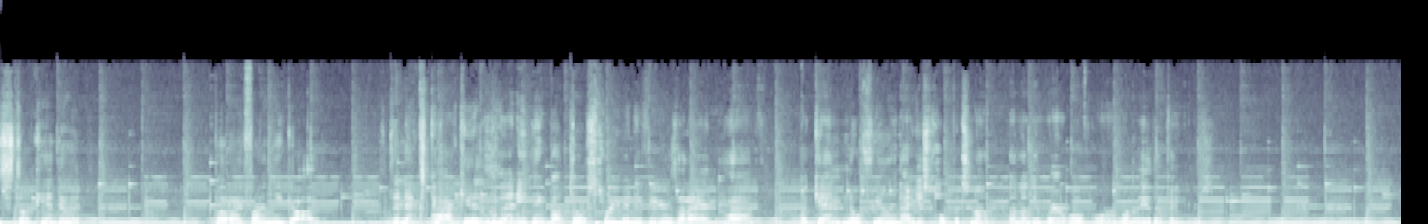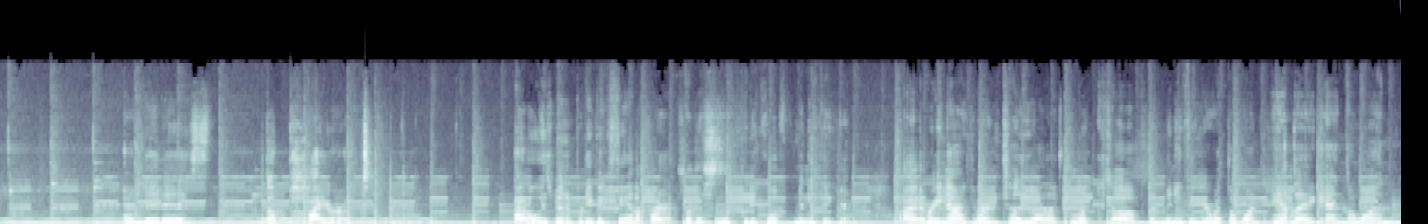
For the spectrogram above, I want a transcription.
Still can't do it. But I finally got it. The next pack is anything but those three minifigures that I already have. Again, no feeling, I just hope it's not another werewolf or one of the other figures. And it is the Pirate. I've always been a pretty big fan of Pirate, so this is a pretty cool minifigure. I, right now I can already tell you I like the look of the minifigure with the one pant leg and the one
